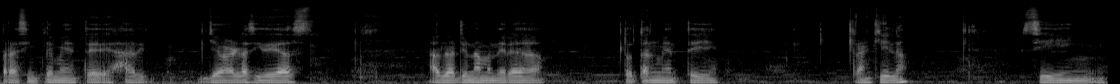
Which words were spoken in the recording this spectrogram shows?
para simplemente dejar llevar las ideas, hablar de una manera totalmente tranquila, sin,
